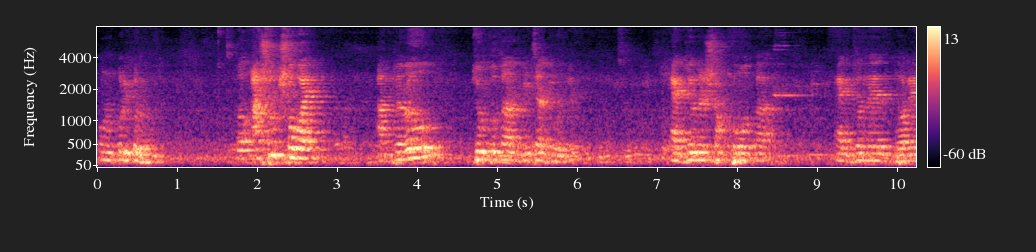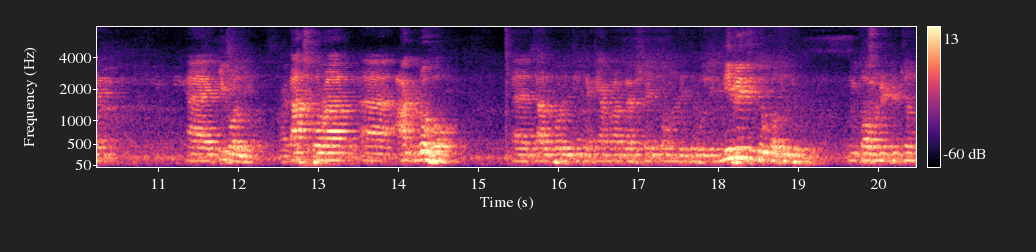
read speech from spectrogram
কোনো পরিকল্পনা তো আসুন সবাই আপনারাও যোগ্যতার বিচার করবেন। একজনের সক্ষমতা একজনের আহ, কি বলে কাজ করার আগ্রহ তারপরে যেটাকে আমরা ব্যবসায়িক কমিউনিটিতে বলি নিবেদিত কতটুকু? উনি কমিউনিটির জন্য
